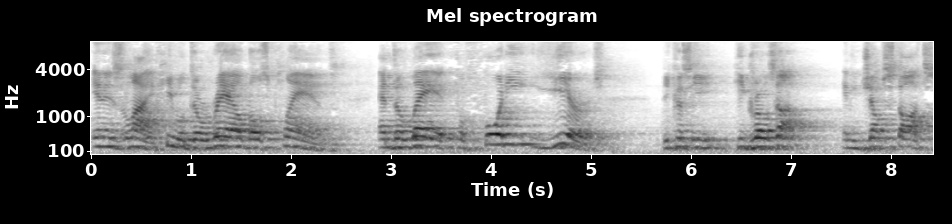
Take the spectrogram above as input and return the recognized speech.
in his life, he will derail those plans and delay it for 40 years because he, he grows up and he jump starts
